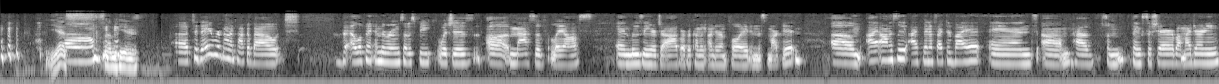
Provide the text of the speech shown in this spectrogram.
yes, um, I'm here. Uh, today we're going to talk about the elephant in the room, so to speak, which is uh, massive layoffs and losing your job or becoming underemployed in this market. Um, I honestly, I've been affected by it and um, have some things to share about my journey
